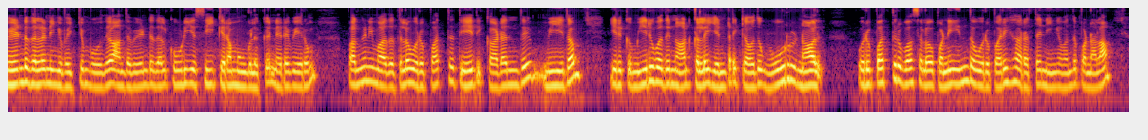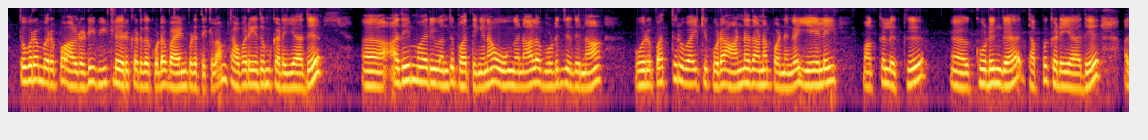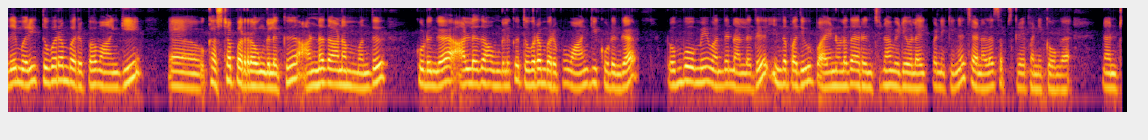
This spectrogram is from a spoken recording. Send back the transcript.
வேண்டுதலை நீங்கள் வைக்கும்போது அந்த வேண்டுதல் கூடிய சீக்கிரம் உங்களுக்கு நிறைவேறும். பங்குனி மாதத்தில் ஒரு பத்து தேதி கடந்து மீதம் இருக்கும் இருபது நாட்களில் என்றைக்காவது ஒரு நாள் ஒரு பத்து ரூபா செலவு பண்ணி இந்த ஒரு பரிகாரத்தை நீங்கள் வந்து பண்ணலாம். துவரம்பருப்பு ஆல்ரெடி வீட்டில் இருக்கிறத கூட பயன்படுத்திக்கலாம். தவறு எதுவும் கிடையாது. அதே மாதிரி வந்து பார்த்திங்கன்னா உங்களால் முடிஞ்சதுன்னா ஒரு பத்து ரூபாய்க்கு கூட அன்னதானம் பண்ணுங்கள் ஏழை மக்களுக்கு கொடுங்க. தப்பு கிடையாது. அதே மாதிரி துவரம்பருப்பை வாங்கி கஷ்டப்படுறவங்களுக்கு அன்னதானம் வந்து கொடுங்க. அல்லது அவங்களுக்கு துவரம்பருப்பு வாங்கி கொடுங்க. ரொம்பவுமே வந்து நல்லது. இந்த பதிவு பயனுள்ளதாக இருந்துச்சுன்னா வீடியோ லைக் பண்ணிக்கோங்க. சேனலை சப்ஸ்கிரைப் பண்ணிக்கோங்க. நன்றி.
